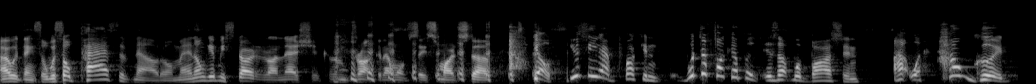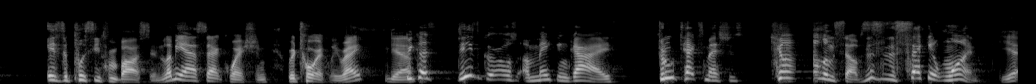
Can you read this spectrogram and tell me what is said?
I would think so. We're so passive now, though, man. Don't get me started on that shit because I'm drunk and I won't say smart stuff. Yo, you see that fucking? What the fuck up is up with Boston? How, good is the pussy from Boston? Let me ask that question rhetorically, right? Yeah. Because these girls are making guys through text messages kill themselves. This is the second one. Yeah,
